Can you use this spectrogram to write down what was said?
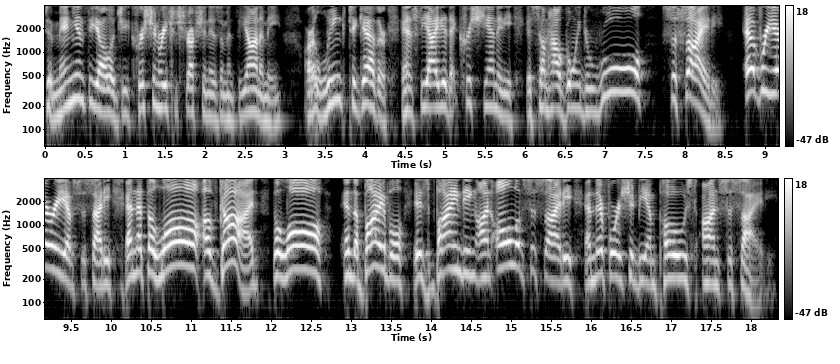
Dominion theology, Christian Reconstructionism, and theonomy are linked together. And it's the idea that Christianity is somehow going to rule society, every area of society, and that the law of God, the law in the Bible, is binding on all of society, and therefore it should be imposed on society.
